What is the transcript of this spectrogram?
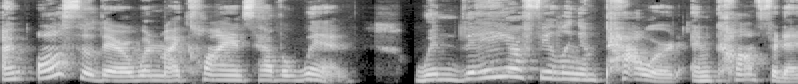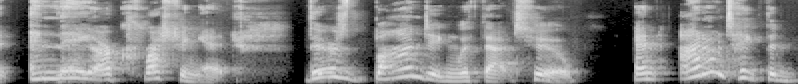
I'm also there when my clients have a win, when they are feeling empowered and confident and they are crushing it. There's bonding with that too. And I don't take the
